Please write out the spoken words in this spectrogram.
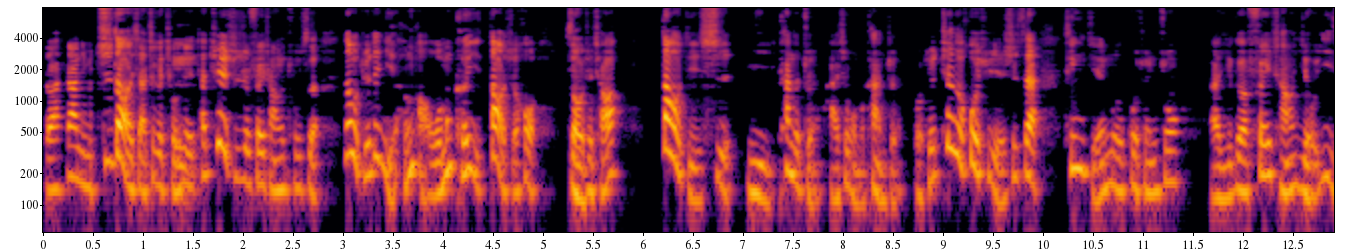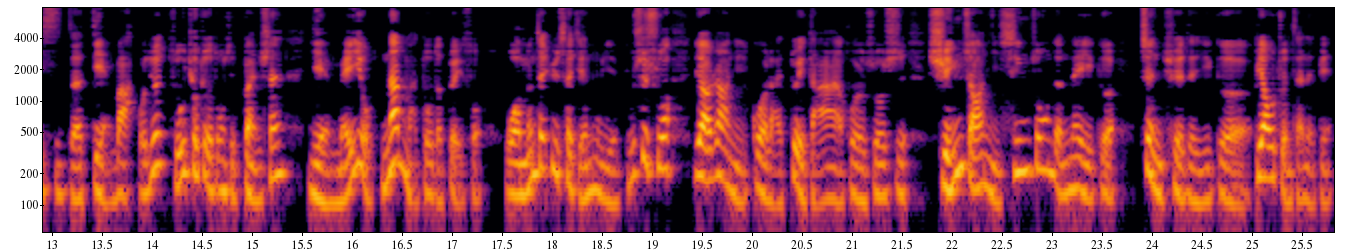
对吧？让你们知道一下这个球队它确实是非常的出色，那我觉得也很好，我们可以到时候走着瞧，到底是你看得准还是我们看准？我觉得这个或许也是在听节目的过程中。啊，一个非常有意思的点吧。我觉得足球这个东西本身也没有那么多的对错。我们的预测节目也不是说要让你过来对答案，或者说是寻找你心中的那一个正确的一个标准在那边。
